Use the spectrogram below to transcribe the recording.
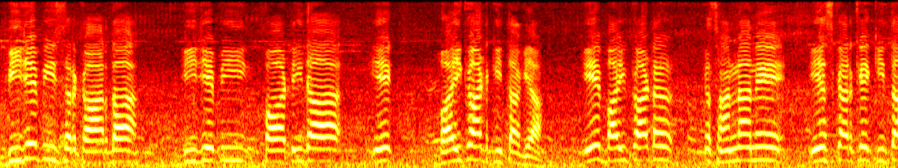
ਬੀਜੇਪੀ ਸਰਕਾਰ ਦਾ, ਬੀਜੇਪੀ ਪਾਰਟੀ ਦਾ ਇੱਕ ਬਾਈਕਾਟ ਕੀਤਾ ਗਿਆ। ਇਹ ਬਾਈਕਾਟ ਕਿਸਾਨਾਂ ਨੇ ਇਸ ਕਰਕੇ ਕੀਤਾ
